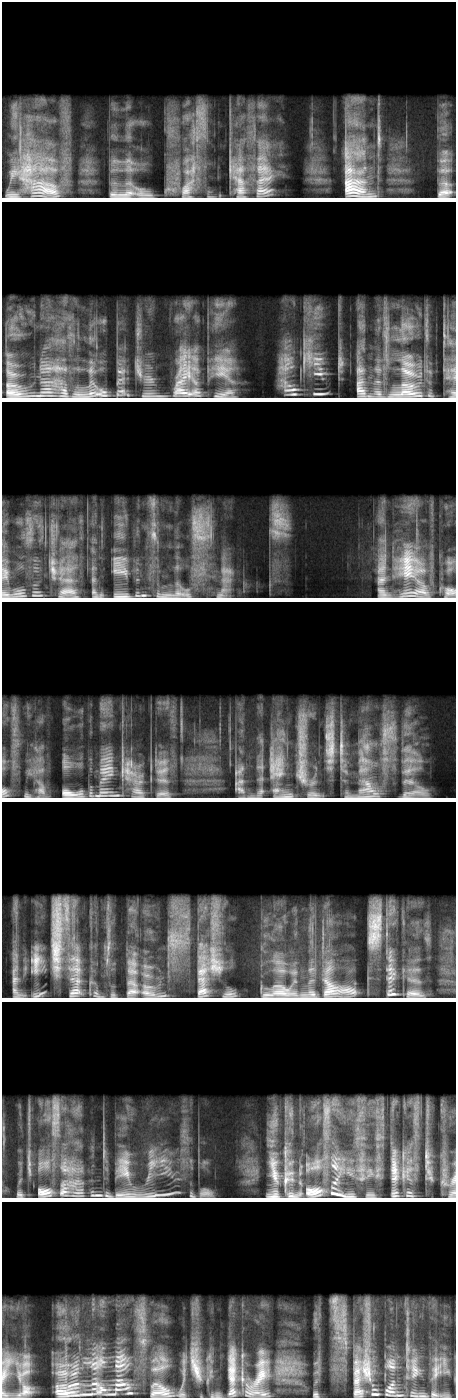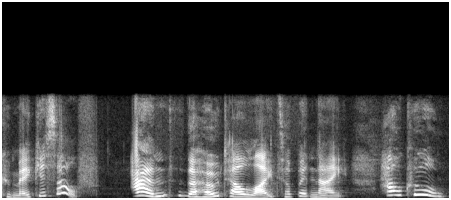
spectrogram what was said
We have the little croissant cafe and the owner has a little bedroom right up here. How cute! And there's loads of tables and chairs and even some little snacks. And here, of course, we have all the main characters and the entrance to Mouseville. And each set comes with their own special glow-in-the-dark stickers, which also happen to be reusable. You can also use these stickers to create your own little Mouseville, which you can decorate with special bunting that you can make yourself. And the hotel lights up at night. How cool!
